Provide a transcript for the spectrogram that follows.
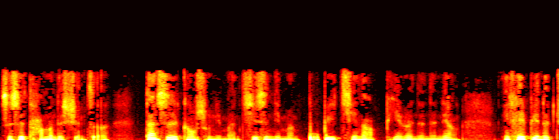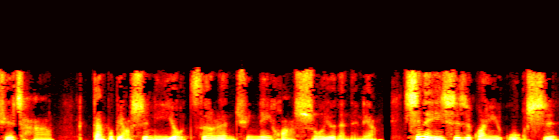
这是他们的选择。但是，告诉你们，其实你们不必接纳别人的能量，你可以变得觉察，但不表示你有责任去内化所有的能量。新的意识是关于我是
